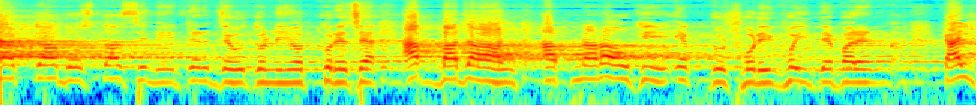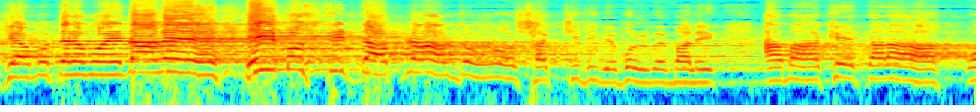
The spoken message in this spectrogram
একটা বস্তা সিমেন্টের যেহেতু নিয়ত করেছে, আব্বা যান আপনারাও কি একটু শরিক হইতে পারেন না? কাল কিয়ামতের ময়দানে এই মসজিদটা আপনার জন্য সাক্ষী দিবে, বলবে মালিক, আমাকে তারা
